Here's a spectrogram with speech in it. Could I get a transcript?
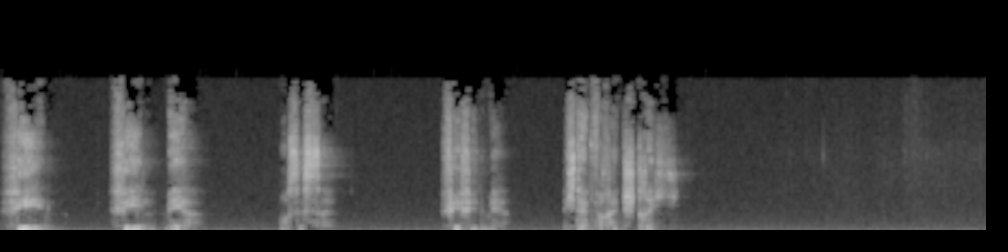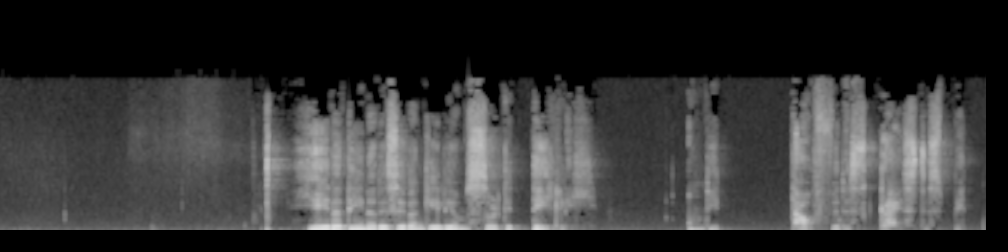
Viel, viel mehr muss es sein. Viel, viel mehr. Nicht einfach ein Strich. Jeder Diener des Evangeliums sollte täglich um die Taufe des Geistes bitten.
